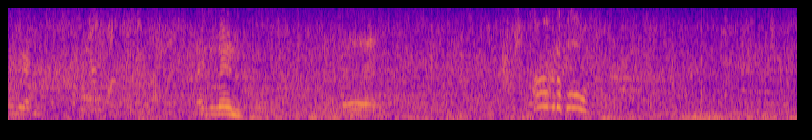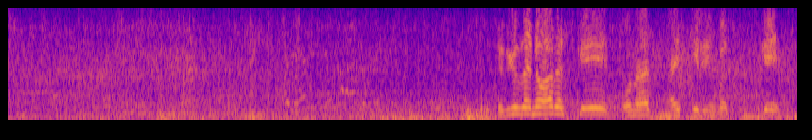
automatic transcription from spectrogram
Oh my god. Evelyn. Uh, I'm gonna fall. It's because I know how to skate. Well, not ice skating, but skate.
